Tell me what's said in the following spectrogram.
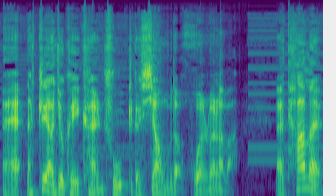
哎，那这样就可以看出这个项目的混乱了吧？哎，他们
